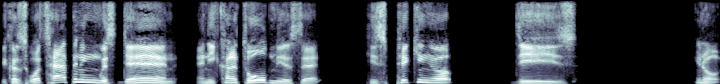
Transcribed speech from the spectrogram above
because what's happening with Dan, and he kind of told me, is that he's picking up these, you know,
